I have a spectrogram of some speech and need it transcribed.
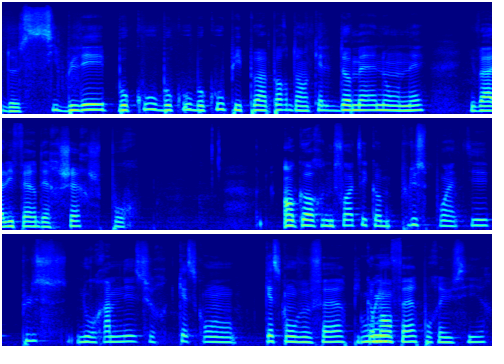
de cibler beaucoup, beaucoup, beaucoup, puis peu importe dans quel domaine on est, il va aller faire des recherches pour, encore une fois, sais, comme plus pointer, plus nous ramener sur qu'est-ce qu'on qu'est-ce qu'on veut faire, puis Oui. comment faire pour réussir.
